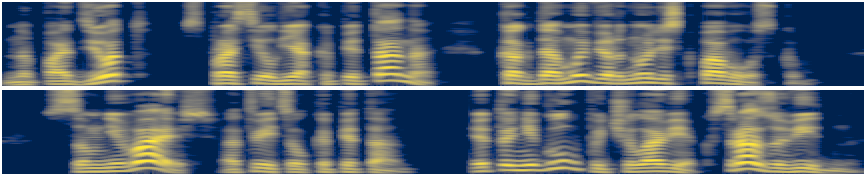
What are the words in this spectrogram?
«Нападет?» — спросил я капитана, когда мы вернулись к повозкам. «Сомневаюсь», — ответил капитан. «Это не глупый человек, сразу видно.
